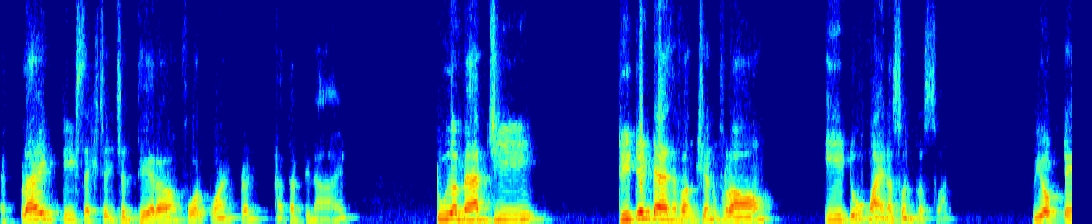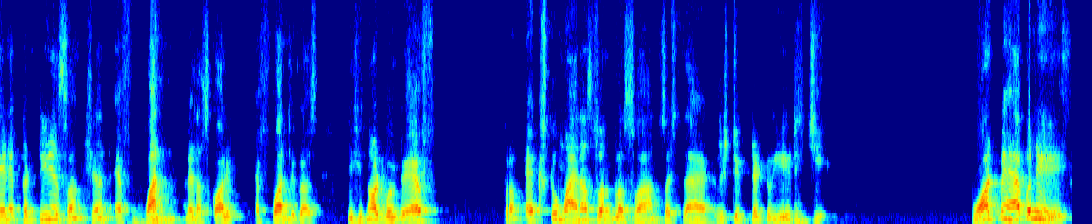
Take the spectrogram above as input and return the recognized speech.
Applied Tietze's extension theorem 4.39 to the map G treated as a function from e to minus 1 plus 1. We obtain a continuous function f1, let us call it f1 because this is not going to f, from x to minus 1 plus 1 such that restricted to it is g. What may happen is,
